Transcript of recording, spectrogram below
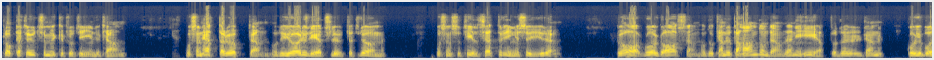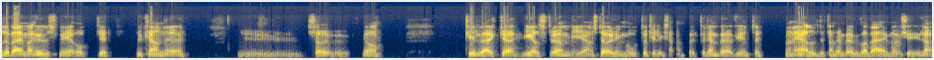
plockat ut så mycket protein du kan och sen hettar du upp den och då gör du det i ett slutet rum och sen så tillsätter du inget syre. Då avgår gasen och då kan du ta hand om den, den är het och då, den går ju både att värma hus med och eh, du kan eh, eh, så, ja, tillverka elström via en Stirlingmotor till exempel. För den behöver ju inte någon eld utan den behöver bara värme och kyla.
